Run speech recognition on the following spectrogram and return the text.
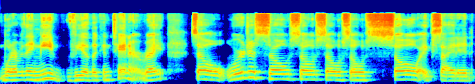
whatever they need via the container, right? So we're just so, so, so, so, so excited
